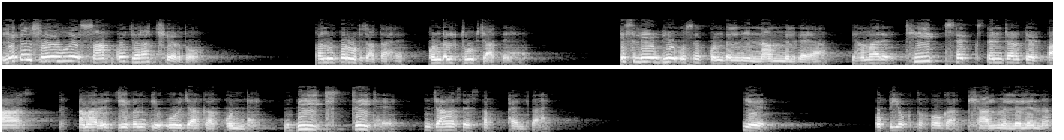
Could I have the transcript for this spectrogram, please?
लेकिन सोए हुए सांप को जरा छेड़ दो। फन ऊपर उठ जाता है, कुंडल टूट जाते हैं। इसलिए भी उसे कुंडलनी नाम मिल गया कि हमारे ठीक सेक्स सेंटर के पास हमारे जीवन की ऊर्जा का कुंड है, बीच स्ट्रीट है, जहाँ से सब फैलता है। ये उपयुक्त तो होगा, ख्याल में ले लेना।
